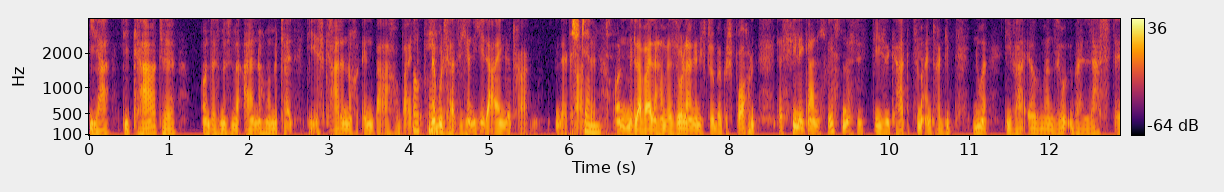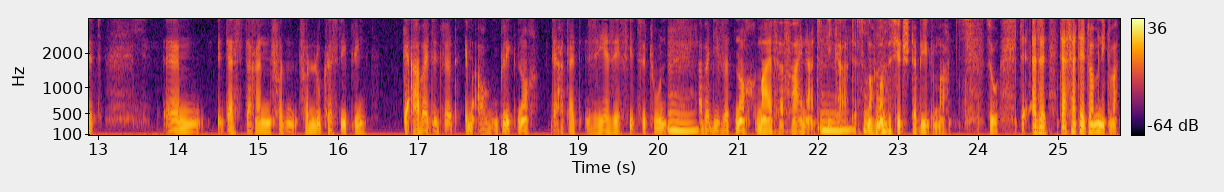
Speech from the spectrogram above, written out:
Ja, die Karte, und das müssen wir allen nochmal mitteilen, die ist gerade noch in Bearbeitung. Okay. Na gut, es hat sich ja nicht jeder eingetragen in der Karte. Stimmt. Und mittlerweile haben wir so lange nicht drüber gesprochen, dass viele gar nicht wissen, dass es diese Karte zum Eintrag gibt. Nur, die war irgendwann so überlastet, ähm, dass daran von, von Lukas Liebling gearbeitet wird. Im Augenblick noch. Der hat halt sehr, sehr viel zu tun. Aber die wird noch mal verfeinert, die Karte. Mhm. super. Noch mal ein bisschen stabil gemacht. So, also das hat der Dominik gemacht.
